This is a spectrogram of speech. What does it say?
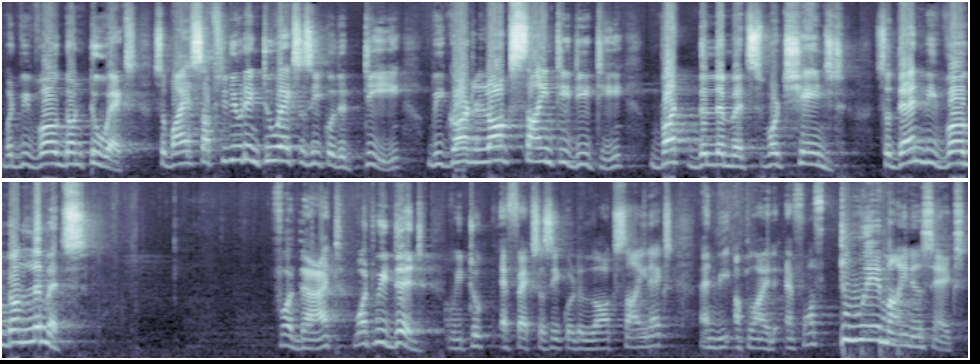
but we worked on 2x. So by substituting 2x is equal to t, we got log sine t dt, but the limits were changed. So then we worked on limits. For that, what we did, we took fx is equal to log sine x and we applied f of 2a minus x.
